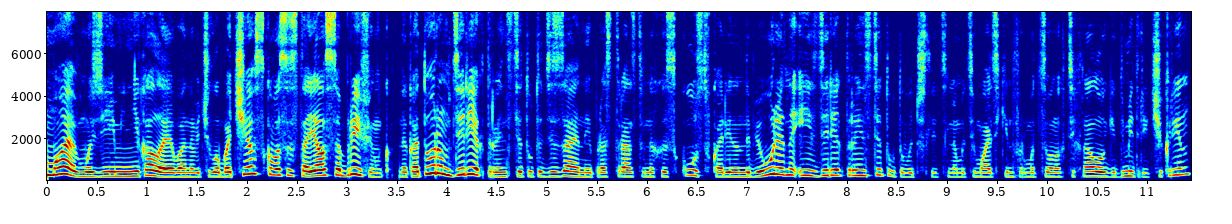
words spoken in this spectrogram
мая в музее имени Николая Ивановича Лобачевского состоялся брифинг, на котором директор Института дизайна и пространственных искусств Карина Набиуллина и директор Института вычислительной математики и информационных технологий Дмитрий Чикрин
